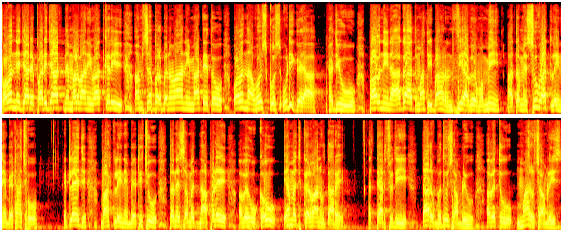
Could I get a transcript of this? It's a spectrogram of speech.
પવનને જ્યારે પારિજાતને મળવાની વાત કરી હમસફર બનવાની માટે તો પવનના હોશકોશ ઉડી ગયા. હજી હું પાવનીના આઘાતમાંથી બહાર નથી આવ્યો, મમ્મી. આ તમે શું વાત લઈને બેઠા છો? એટલે જ વાત લઈને બેઠી છું. તને સમજ ના પડે, હવે હું કહું, એમ જ કરવાનું તારે. અત્યાર સુધી તારું બધું સાંભળ્યું. હવે તું મારું સાંભળીશ.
